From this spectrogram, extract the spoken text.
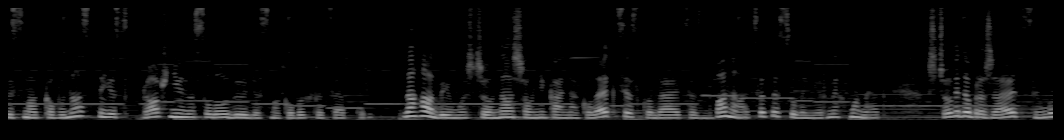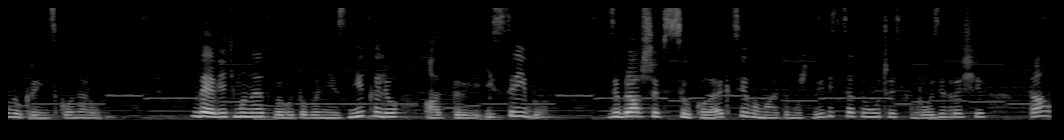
де смак кавуна стає справжньою насолодою для смакових рецепторів. Нагадуємо, що наша унікальна колекція складається з 12 сувенірних монет, що відображають символи українського народу. 9 монет виготовлені з нікелю, а 3 із срібла. Зібравши всю колекцію, ви маєте можливість взяти участь у розіграші та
